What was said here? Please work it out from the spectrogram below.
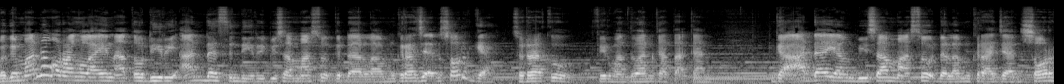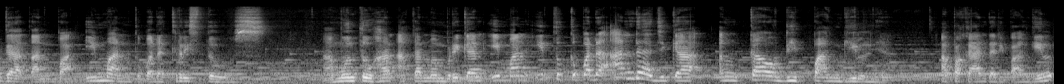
bagaimana orang lain atau diri Anda sendiri bisa masuk ke dalam kerajaan sorga? Saudaraku, firman Tuhan katakan, gak ada yang bisa masuk dalam kerajaan sorga tanpa iman kepada Kristus. Namun Tuhan akan memberikan iman itu kepada Anda jika engkau dipanggilnya. Apakah Anda dipanggil?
